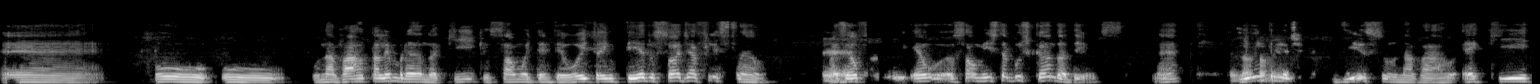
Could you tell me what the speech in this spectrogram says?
É, o, o, o Navarro está lembrando aqui que o Salmo 88 é inteiro só de aflição, mas é É, o, é o, é o salmista buscando a Deus, né? E o exatamente. disso, Navarro, é que,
